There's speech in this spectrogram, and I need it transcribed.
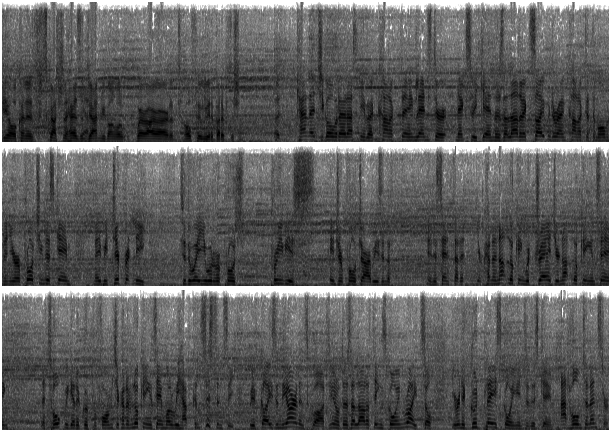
you know, kind of scratching their heads in January going, well, where are Ireland? Hopefully we get a better position. But can't let you go without asking about Connacht playing Leinster next weekend. There's a lot of excitement around Connacht at the moment, and you're approaching this game maybe differently to the way you would have approached previous interpro derbies in the in the sense that it, you're kind of not looking with dread. You're not looking and saying, let's hope we get a good performance. You're kind of looking and saying, well, we have consistency. We have guys in the Ireland squad. You know, there's a lot of things going right. So you're in a good place going into this game at home to Leinster.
